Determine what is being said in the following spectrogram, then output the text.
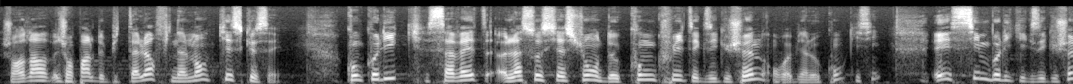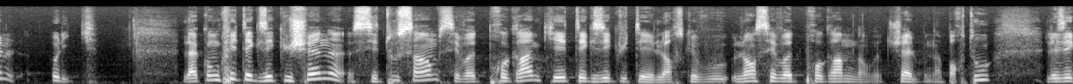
J'en parle depuis tout à l'heure, finalement, qu'est-ce que c'est? Concolique, ça va être l'association de Concrete Execution, on voit bien le conc ici, et Symbolic Execution, olic. La Concrete Execution, c'est tout simple, c'est votre programme qui est exécuté. Lorsque vous lancez votre programme dans votre shell ou n'importe où, les,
